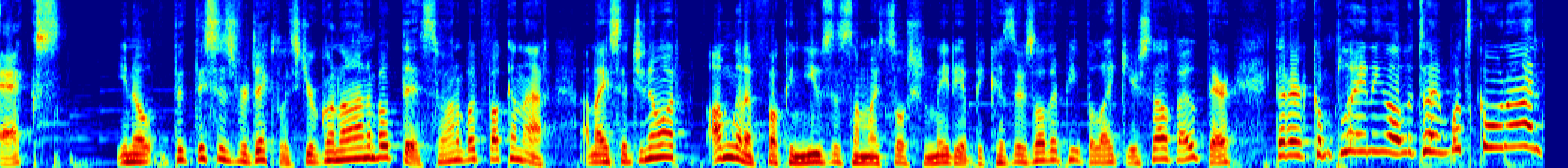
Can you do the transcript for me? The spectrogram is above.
X, you know, th- this is ridiculous. You're going on about this, on about fucking that. And I said, you know what? I'm going to fucking use this on my social media because there's other people like yourself out there that are complaining all the time. What's going on?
